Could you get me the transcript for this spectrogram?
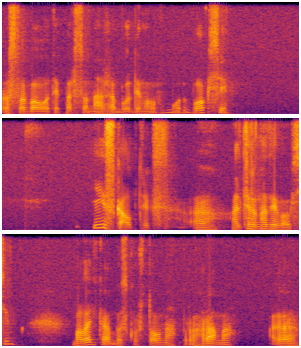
Розфарбовувати персонажа будемо в Moodbox. І Sculptrix. Е, Альтернатива всім. Маленька безкоштовна програма. Е,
